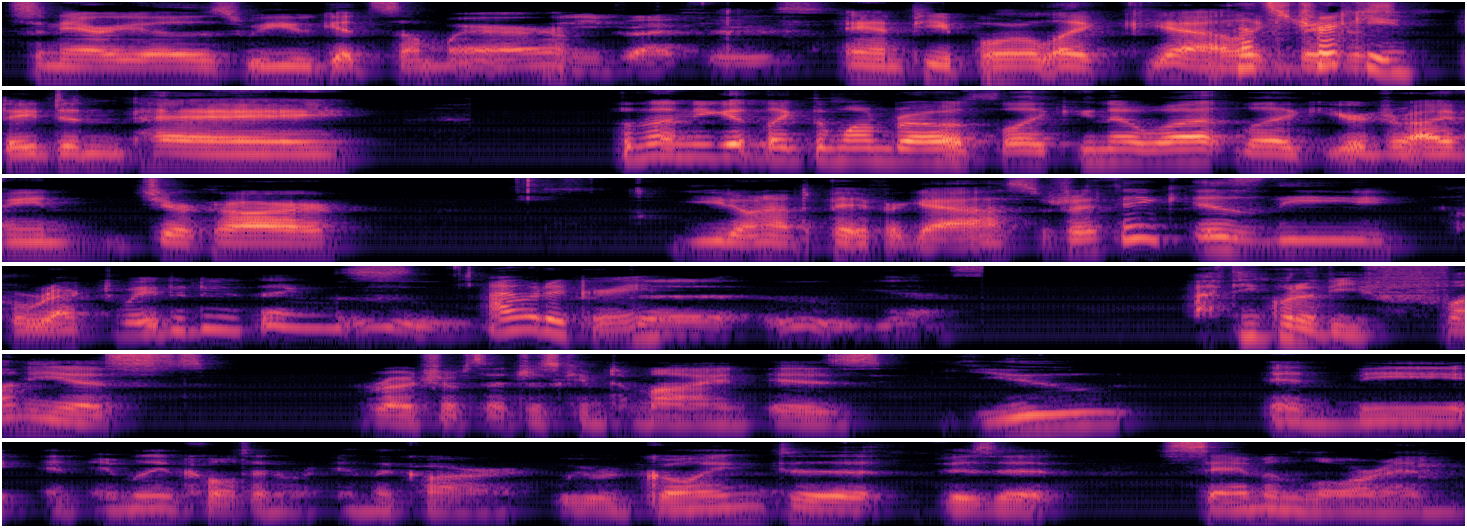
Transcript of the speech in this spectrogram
scenarios where you get somewhere Many drive-throughs. and people are like, yeah, That's like they tricky. just- they didn't pay. But then you get like the one bro. It's like, you know what? Like you're driving, it's your car. You don't have to pay for gas, which I think is the correct way to do things. I would agree. ooh, yes. I think one of the funniest road trips that just came to mind is you and me and Emily and Colton were in the car. We were going to visit Sam and Lauren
